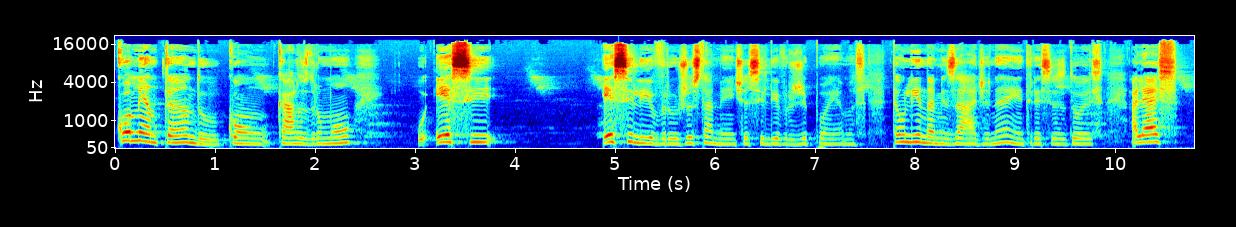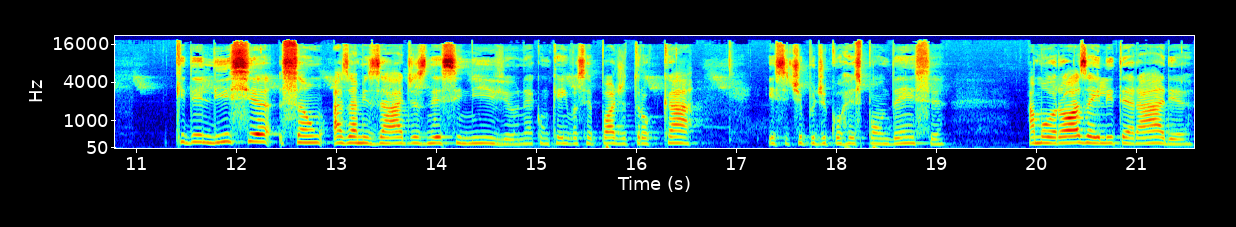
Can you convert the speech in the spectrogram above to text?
comentando com Carlos Drummond esse esse livro, justamente esse livro de poemas. Tão linda amizade, né, entre esses dois. Aliás, que delícia são as amizades nesse nível, né, com quem você pode trocar esse tipo de correspondência amorosa e literária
